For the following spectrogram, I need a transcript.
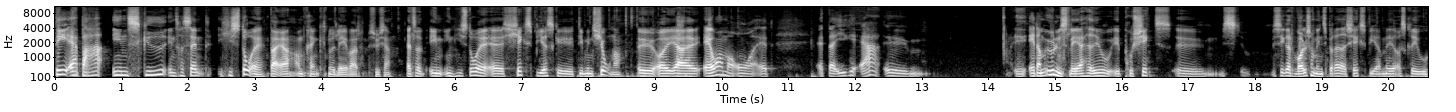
det er bare en skide interessant historie, der er omkring Knud Lavard, synes jeg. Altså en, en historie af shakespearske dimensioner. Øh, og jeg ærger mig over, at, at der ikke er... Øh, øh Adam Ølenslager havde jo et projekt, øh, sikkert voldsomt inspireret af Shakespeare, med at skrive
